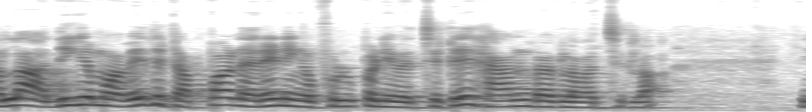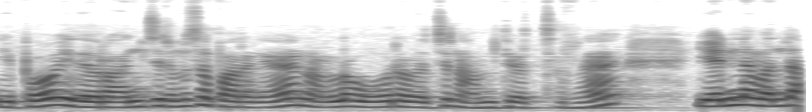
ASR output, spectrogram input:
நல்லா அதிகமாகவே இது டப்பா நிறைய நீங்கள் ஃபுல் பண்ணி வச்சுட்டு ஹேண்ட்பேக்கில் வச்சுக்கலாம். இப்போது இது ஒரு அஞ்சு நிமிஷம் பாருங்கள் நல்லா ஊற வச்சு நான் அமுத்தி வச்சிடுறேன். எண்ணெய் வந்து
